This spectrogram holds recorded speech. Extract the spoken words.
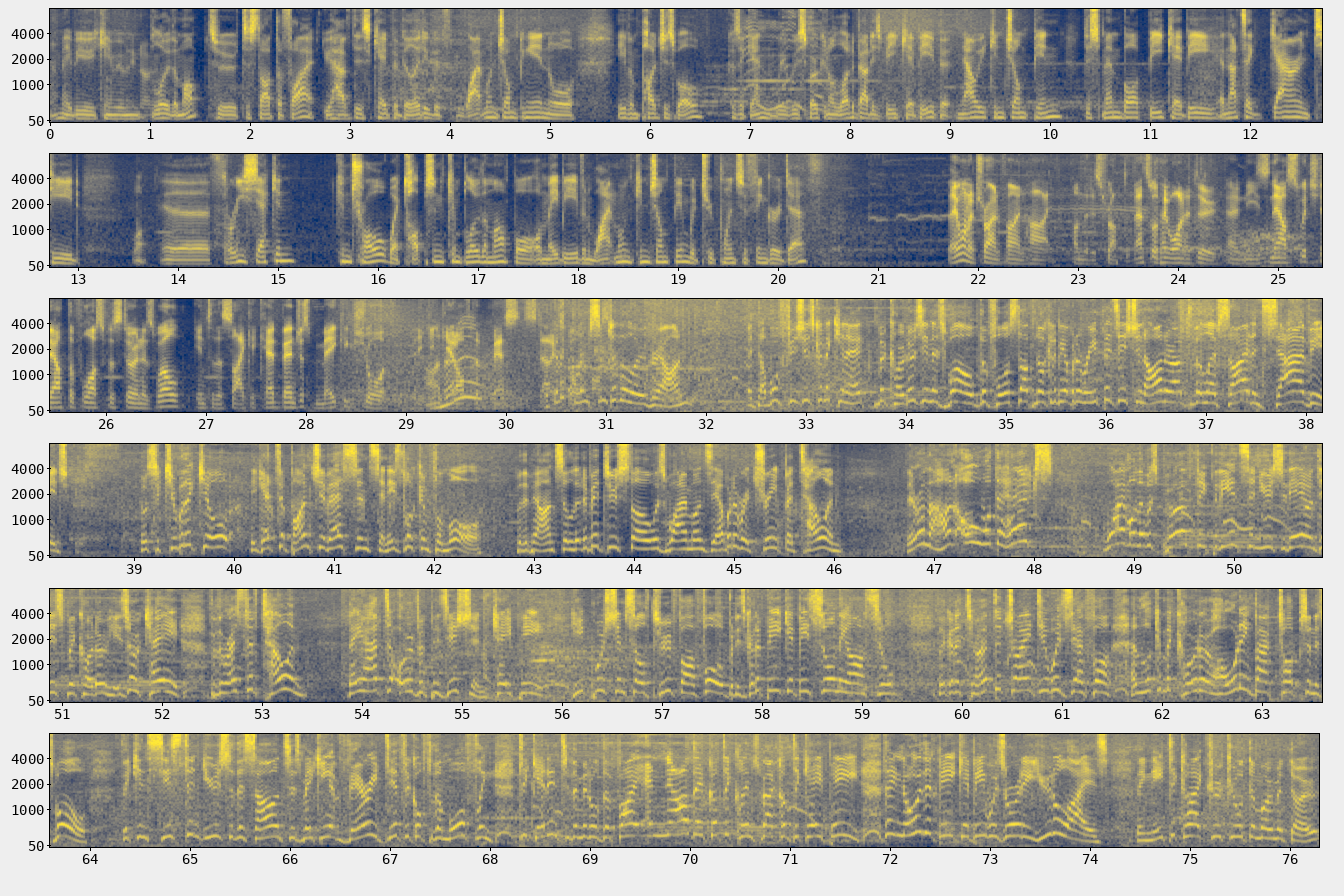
Maybe you can even blow them up to, to start the fight. You have this capability with Whitemon jumping in or even Pudge as well. Because again, we, we've spoken a lot about his BKB, but now he can jump in, dismember, BKB, and that's a guaranteed, what, uh, three second control where Topson can blow them up or, or maybe even Whitemon can jump in with two points of Finger of Death. They want to try and find Hyde on the Disruptor. That's what they want to do. And he's now switched out the Philosopher's Stone as well into the Psychic Headband, just making sure that he can Oh, get no. off the best They're static going to glimpse him to the low ground. A double fissure's going to connect. Mikoto's in as well. The Force Staff not going to be able to reposition Honor out to the left side. And Savage, he'll secure the kill. He gets a bunch of essence and he's looking for more. But the bounce a little bit too slow as Whitemon's able to retreat. But Talon, they're on the hunt. Oh, what the hex? Whitemon, that was perfect. But the instant use of the Aeon Disc Mikoto, he's okay. But the rest of Talon, they had to overposition. KP, he pushed himself too far forward, but he's got a BKB still in the arsenal. They're going to turn to try and deal with Xepher, and look at Mikoto holding back Topson as well. The consistent use of the silencers making it very difficult for the Morphling to get into the middle of the fight, and now they've got the glimpse back onto KP. They know that BKB was already utilized. They need to kite Kuku at the moment, though.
